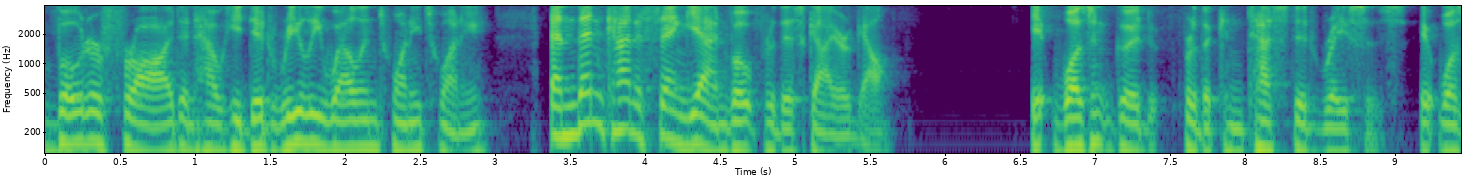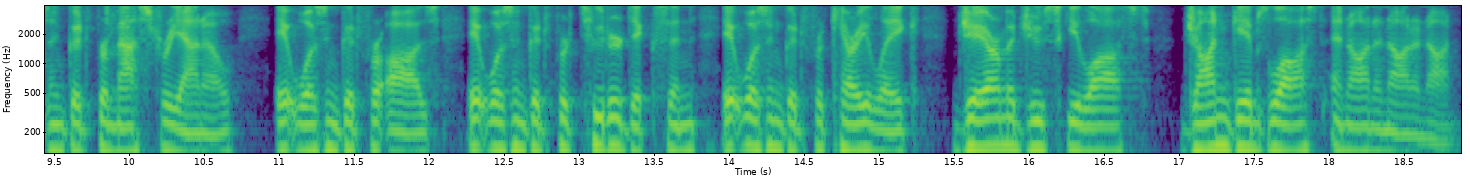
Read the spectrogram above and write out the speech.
voter fraud and how he did really well in 2020, and then kind of saying, yeah, and vote for this guy or gal. It wasn't good for the contested races. It wasn't good for Mastriano. It wasn't good for Oz. It wasn't good for Tudor Dixon. It wasn't good for Kari Lake. J.R. Majewski lost. John Gibbs lost, and on and on and on.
